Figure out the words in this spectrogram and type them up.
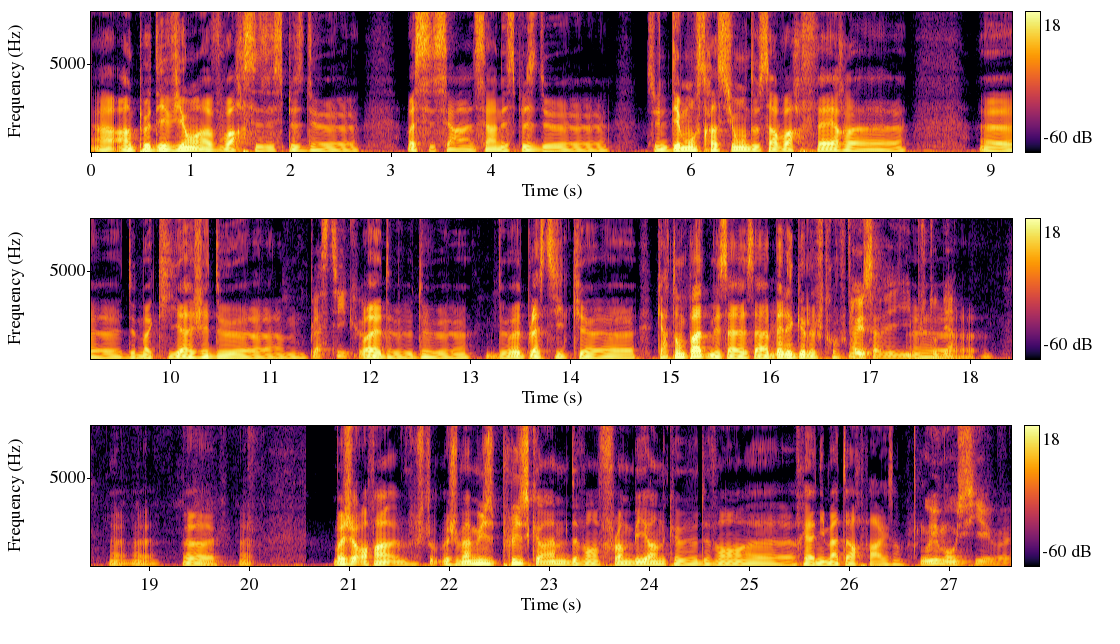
un peu déviant à voir ces espèces de. Ouais, c'est c'est un, c'est un espèce de. C'est une démonstration de savoir-faire euh, euh, de maquillage et de. euh, Plastique. ouais, de, de, de, ouais, plastique, euh, carton-pâte, mais ça, ça a belle gueule, je trouve. quoi. Oui, ça vieillit plutôt Euh, bien. ouais, ouais, ouais, ouais, ouais. Moi, je, enfin, je, je m'amuse plus quand même devant From Beyond que devant euh, Reanimator, par exemple. Oui, moi aussi, ouais.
